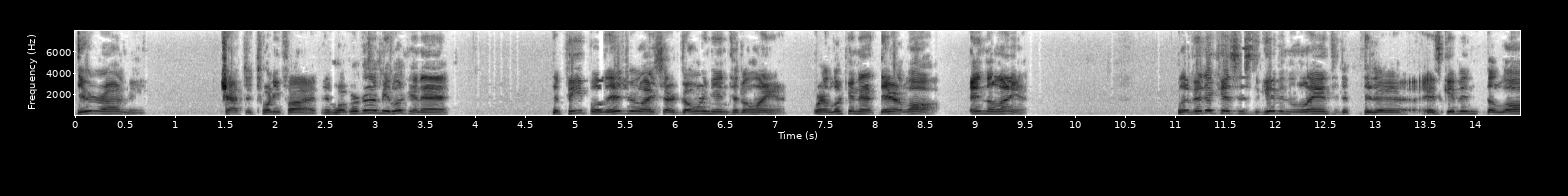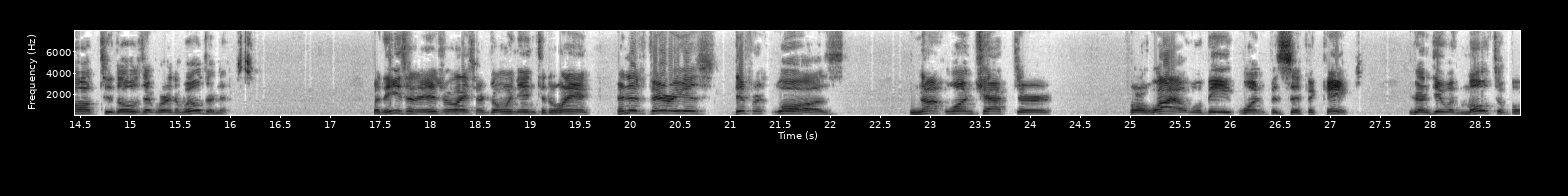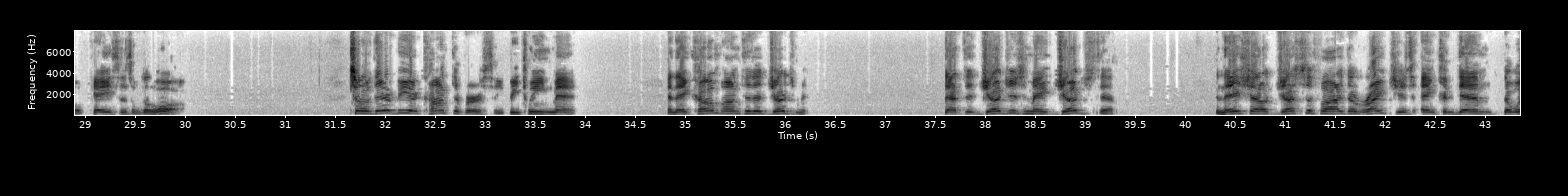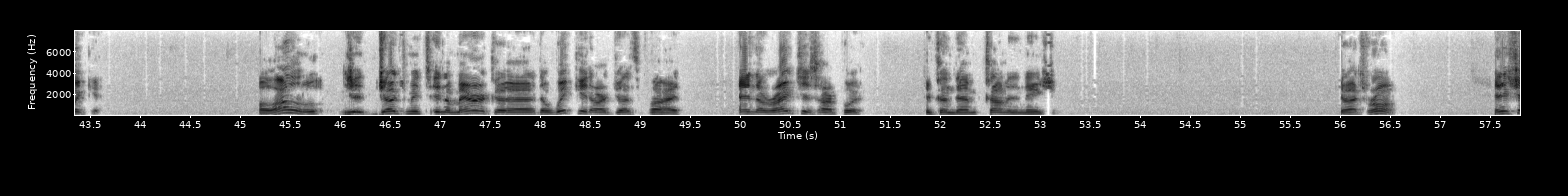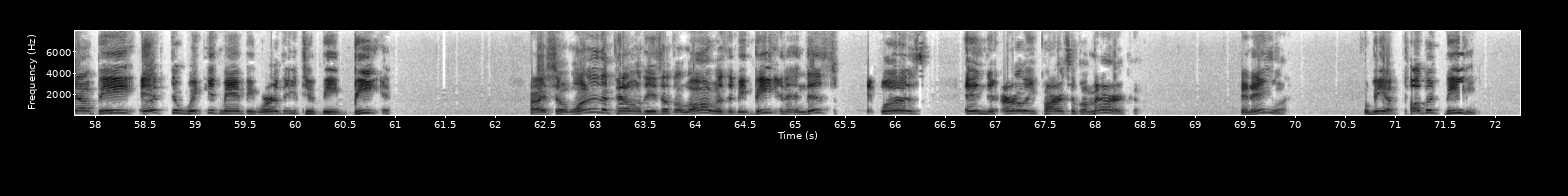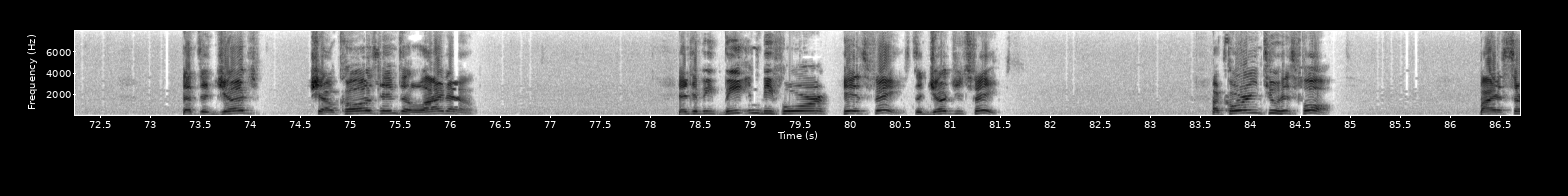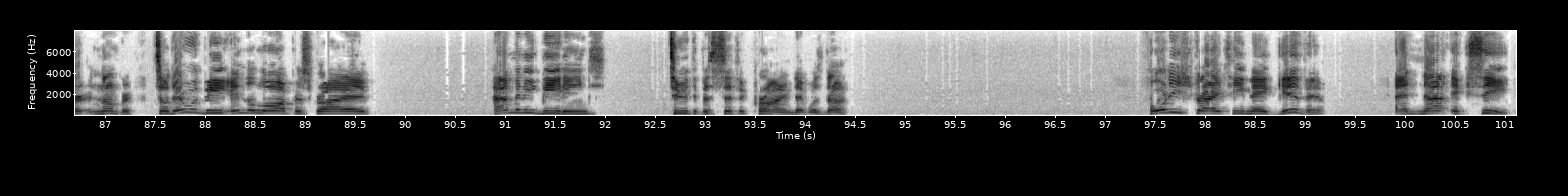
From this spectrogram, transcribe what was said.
Deuteronomy chapter 25. And what we're going to be looking at, the people, the Israelites are going into the land. We're looking at their law in the land. Leviticus is given the land to the, to the is given the law to those that were in the wilderness. But these are the Israelites are going into the land, and there's various different laws. Not one chapter for a while will be one specific case. You're going to deal with multiple cases of the law. So if there be a controversy between men, and they come unto the judgment, that the judges may judge them, and they shall justify the righteous and condemn the wicked. A lot of judgments in America, the wicked are justified, and the righteous are put to condemn condemnation. So that's wrong. And it shall be if the wicked man be worthy to be beaten. All right, so one of the penalties of the law was to be beaten, and this it was in the early parts of America, in England will be a public beating, that the judge shall cause him to lie down and to be beaten before his face, the judge's face, according to his fault, by a certain number. So there would be in the law prescribed how many beatings to the specific crime that was done. 40 stripes he may give him and not exceed.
